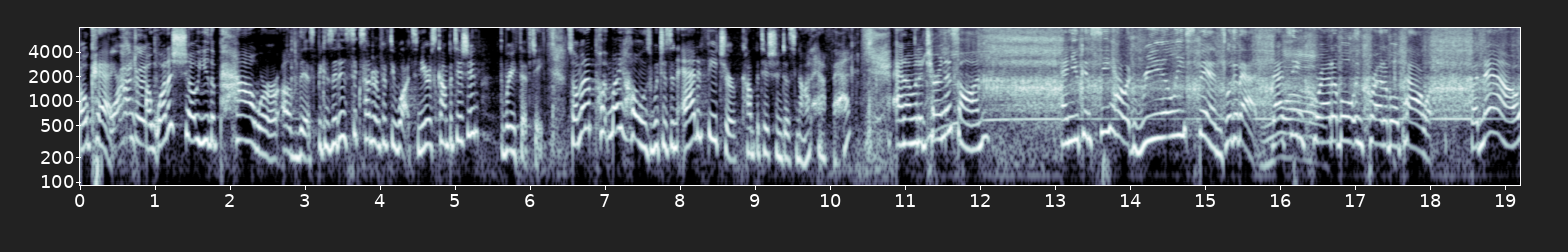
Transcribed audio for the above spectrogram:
Okay. 400. I want to show you the power of this because it is 650 watts. Nearest competition, 350. So I'm going to put my hose, which is an added feature. Competition does not have that. And I'm going to turn this on. And you can see how it really spins. Look at that. That's Whoa. incredible, incredible power. But now,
